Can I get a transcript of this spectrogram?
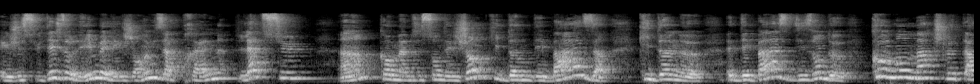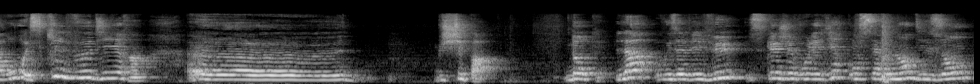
et je suis désolée, mais les gens ils apprennent là-dessus. Hein, quand même, ce sont des gens qui donnent des bases, qui donnent euh, des bases, disons, de comment marche le tarot et ce qu'il veut dire. Euh, je sais pas. Donc là, vous avez vu ce que je voulais dire concernant, disons,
